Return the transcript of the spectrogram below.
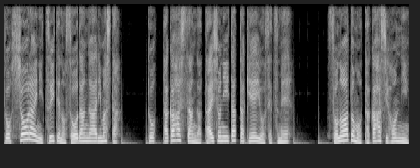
と将来についての相談がありましたと高橋さんが退所に至った経緯を説明。その後も高橋本人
